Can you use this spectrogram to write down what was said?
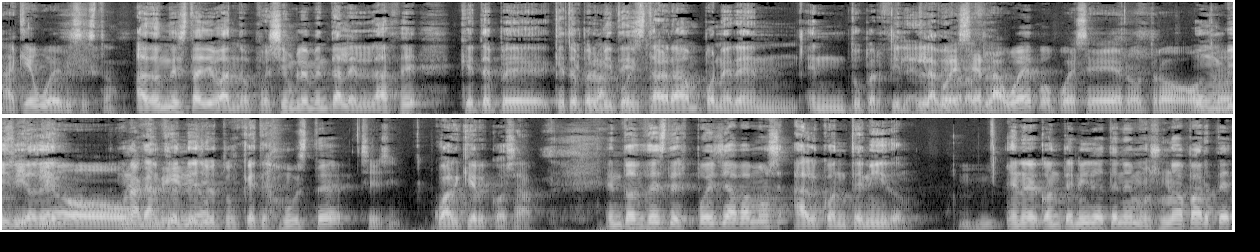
¿A qué web es esto? ¿A dónde está llevando? Pues simplemente al enlace que te, que te permite Instagram poner en, tu perfil. En la puede ser la web o puede ser otro, un vídeo de una canción de YouTube que te guste. Sí, sí. Cualquier cosa. Entonces después ya vamos al contenido. En el contenido tenemos una parte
